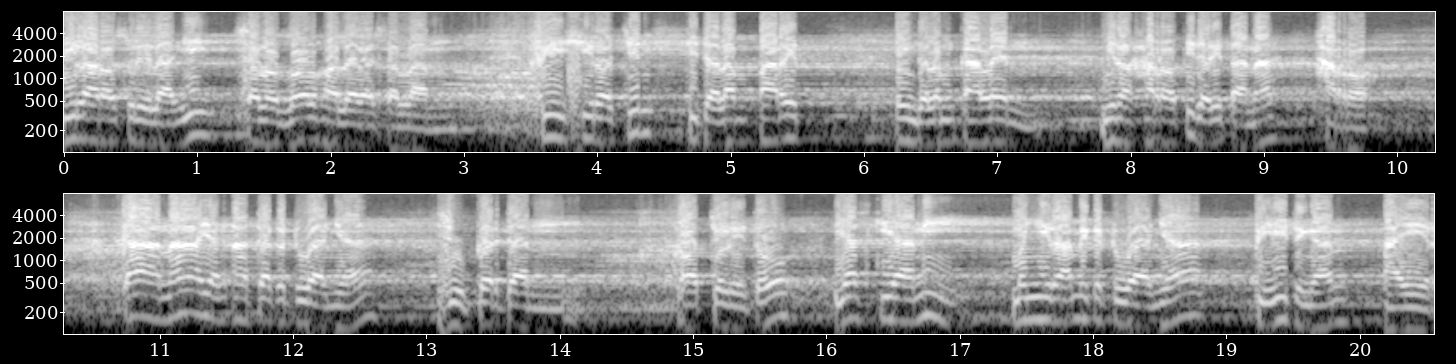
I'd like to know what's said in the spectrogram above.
Ila rasulillahi sallallahu alaihi wasallam. Fi sirojin di dalam parit yang dalam kalen minal harroti dari tanah harroh karena yang ada keduanya Zubair dan Rojul itu Yaskiani menyirami keduanya bi dengan air.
